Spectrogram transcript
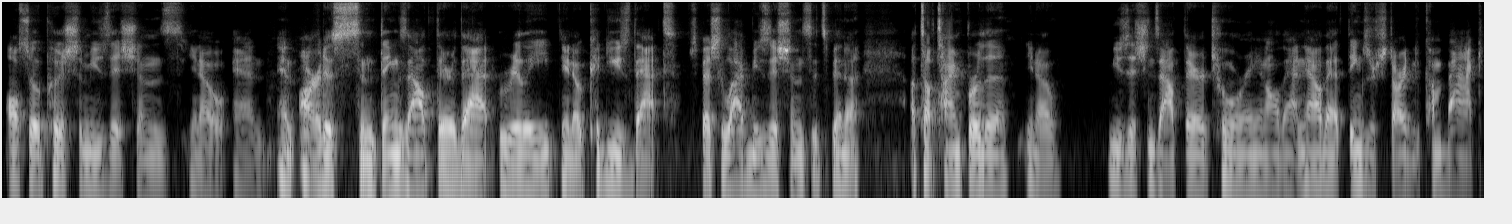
also push some musicians, you know, and and artists and things out there that really, you know, could use that, especially live musicians. It's been a a tough time for the, you know, musicians out there touring and all that. Now that things are starting to come back,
